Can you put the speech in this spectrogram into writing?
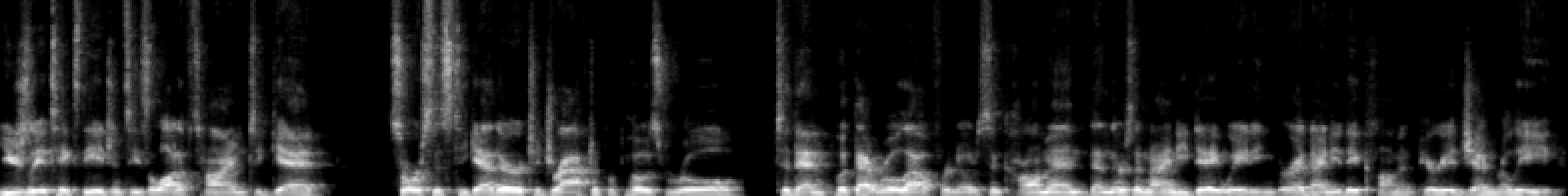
Usually, it takes the agencies a lot of time to get sources together to draft a proposed rule, to then put that rule out for notice and comment. Then there's a 90 day waiting or a 90 day comment period generally.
